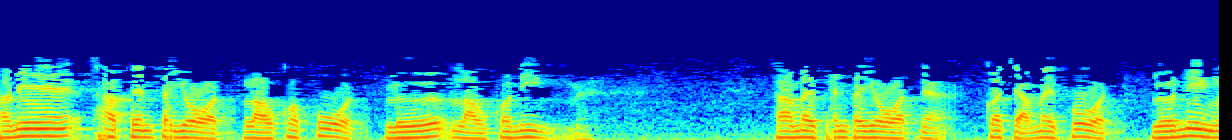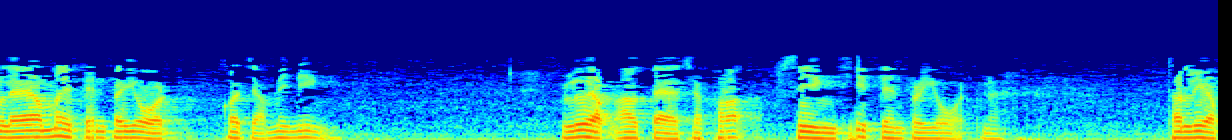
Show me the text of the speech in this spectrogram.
ราวนี้ถ้าเป็นประโยชน์เราก็พูด หรือเราก็นิ่งนะถ้าไม่เป็นประโยชน์เนี่ย ก็จะไม่พูด หรือนิ่งแล้วไม่เป็นประโยชน์ก็จะไม่นิ่ง เลือกเอาแต่เฉพาะสิ่งที่เป็นประโยชน์นะท่านเรียก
